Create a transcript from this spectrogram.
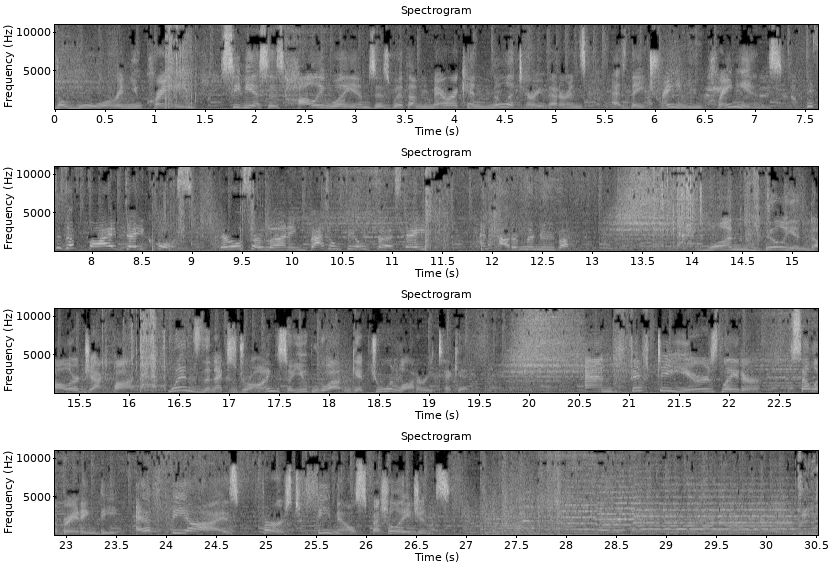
the war in Ukraine. CBS's Holly Williams is with American military veterans as they train Ukrainians. This is a five day course. They're also learning battlefield first aid and how to maneuver. $1 billion jackpot. When's the next drawing so you can go out and get your lottery ticket? And 50 years later, celebrating the FBI's first female special agents.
